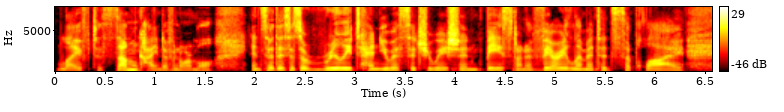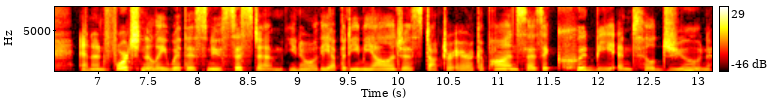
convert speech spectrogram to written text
life to some kind of normal. And so this is a really tenuous situation based on a very limited supply. And unfortunately, with this new system, you know, the epidemiologist Dr. Erica Pons says it could be until June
